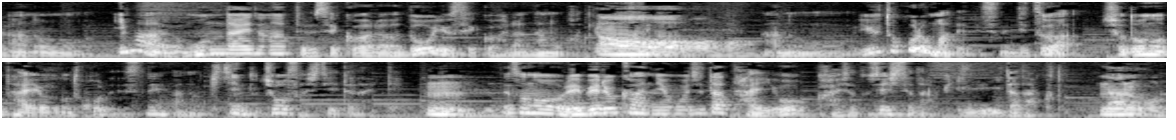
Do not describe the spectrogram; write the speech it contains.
ん。あの、今問題となっているセクハラはどういうセクハラなのかとかね、あの、いうところまでですね、実は初動の対応のところですね、あの、きちんと調査していただいて、ーうんで、そのレベル感に応じた対応を会社としてしていただくと。うん。なるほど。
